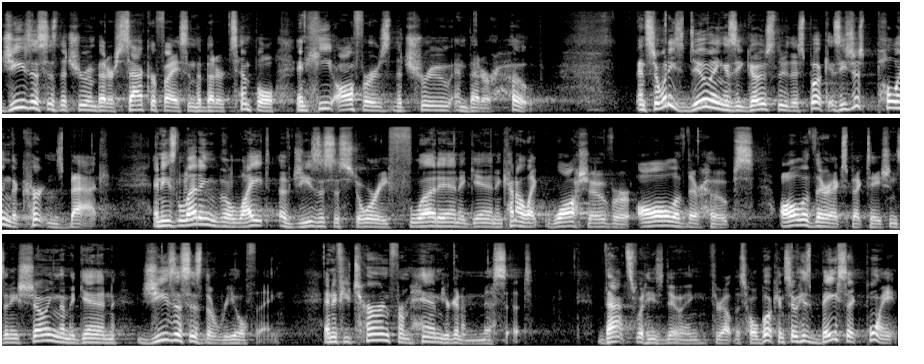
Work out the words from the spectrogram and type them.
Jesus is the true and better sacrifice and the better temple, and he offers the true and better hope. And so, what he's doing as he goes through this book is he's just pulling the curtains back. And he's letting the light of Jesus' story flood in again and kind of like wash over all of their hopes, all of their expectations. And he's showing them again Jesus is the real thing. And if you turn from him, you're going to miss it. That's what he's doing throughout this whole book. And so, his basic point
